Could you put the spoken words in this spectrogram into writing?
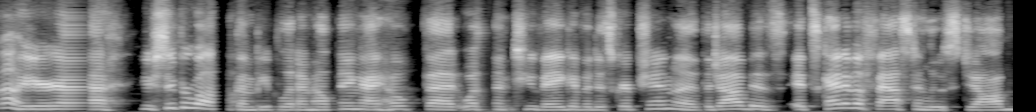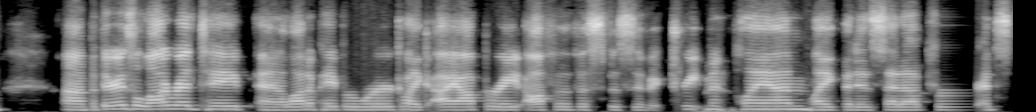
oh you're uh, you're super welcome people that i'm helping i hope that wasn't too vague of a description uh, the job is it's kind of a fast and loose job uh, but there is a lot of red tape and a lot of paperwork like i operate off of a specific treatment plan like that is set up for it's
